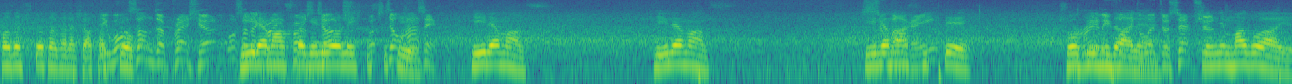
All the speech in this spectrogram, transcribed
Fazla şut yok arkadaşlar. Atak yok. Tielemans'la geliyor Leicester City. Tielemans. Tielemans. Sumari. gitti. Çok iyi müdahale. Şimdi Maguire.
